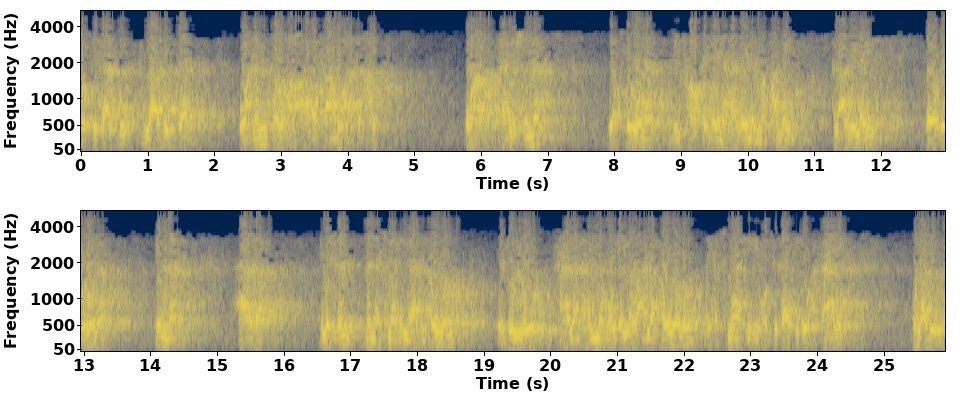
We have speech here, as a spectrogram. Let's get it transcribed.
والصفات لا بد وأن تظهر آثارها في الخلق. وأهل السنة يأخذون بالفرق بين هذين المقامين العظيمين فيقولون إن هذا الاسم من أسماء الله الأول يدل على أنه جل وعلا أول بأسمائه وصفاته وأفعاله. ولا بد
